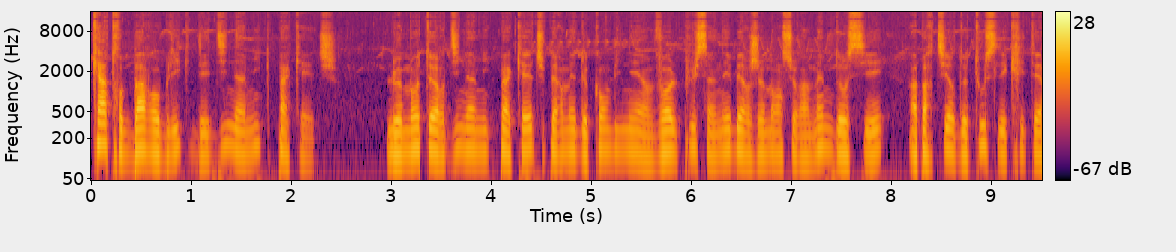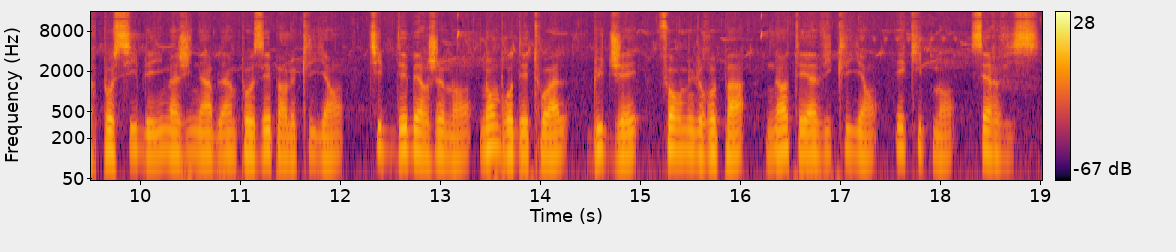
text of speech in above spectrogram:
4 barres obliques des Dynamic Package. Le moteur Dynamic Package permet de combiner un vol plus un hébergement sur un même dossier à partir de tous les critères possibles et imaginables imposés par le client, type d'hébergement, nombre d'étoiles, budget, formule repas, notes et avis client, équipement, service.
